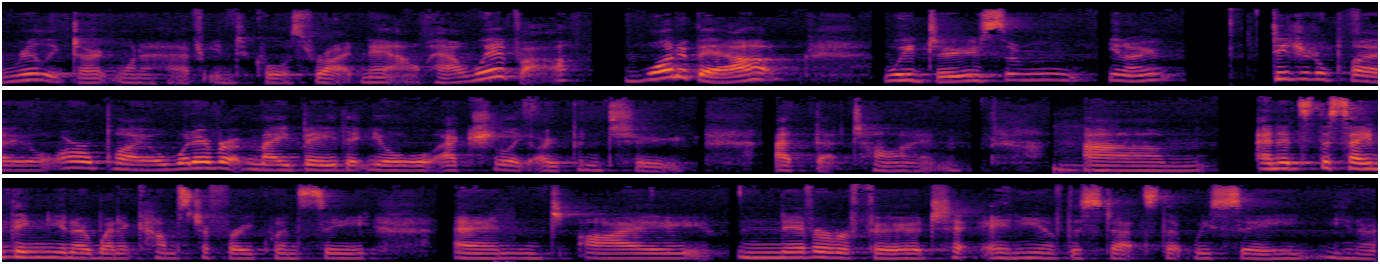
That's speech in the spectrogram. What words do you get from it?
I really don't want to have intercourse right now. However, what about we do some, you know, digital play or oral play or whatever it may be that you're actually open to at that time? Mm. Um, and it's the same thing, you know, when it comes to frequency. And I never refer to any of the stats that we see, you know,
